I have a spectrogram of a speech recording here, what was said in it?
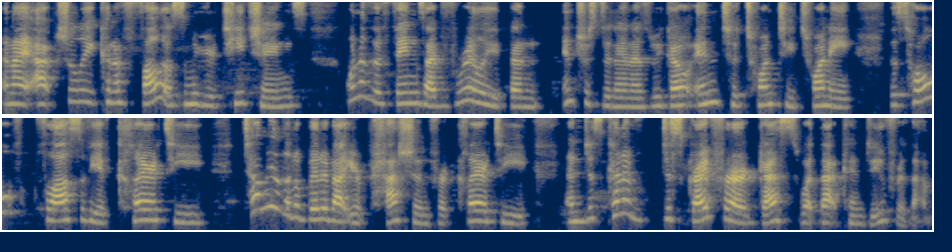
and I actually kind of follow some of your teachings. One of the things I've really been interested in as we go into 2020 this whole philosophy of clarity tell me a little bit about your passion for clarity and just kind of describe for our guests what that can do for them.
